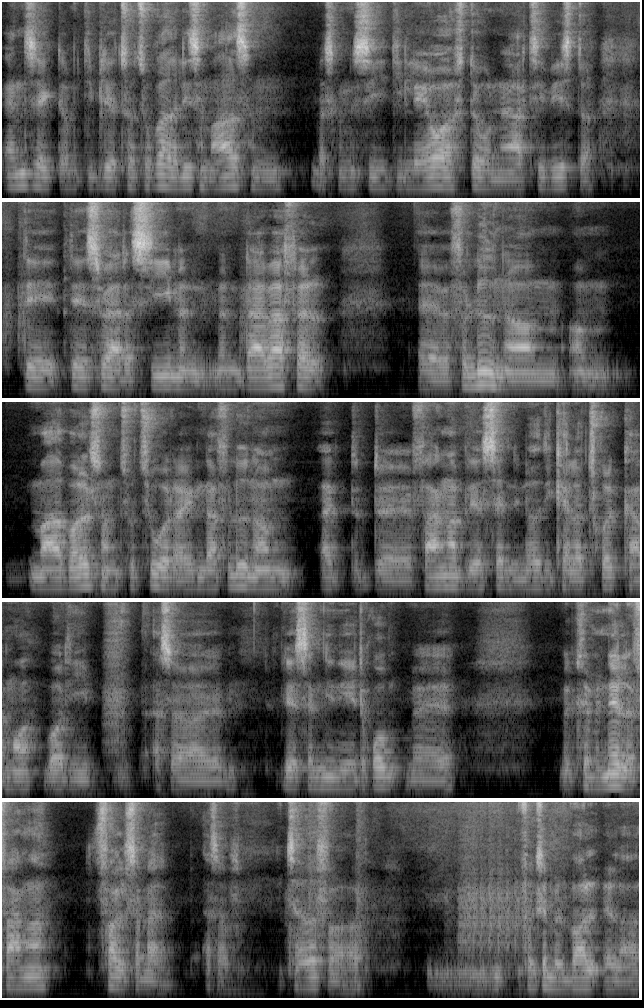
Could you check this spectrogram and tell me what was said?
ansigter, om de bliver tortureret lige så meget som, hvad skal man sige, de lavere stående aktivister, det, det er svært at sige, men, men der er i hvert fald øh, forlydende om, om meget voldsom tortur derinde. Der er forlydende om, at, at øh, fanger bliver sendt i noget, de kalder trykkammer, hvor de altså, øh, bliver sendt ind i et rum med, med kriminelle fanger, folk som er altså, taget for mm, for eksempel vold eller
